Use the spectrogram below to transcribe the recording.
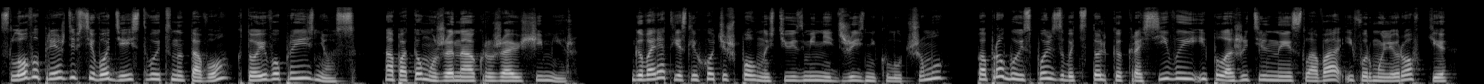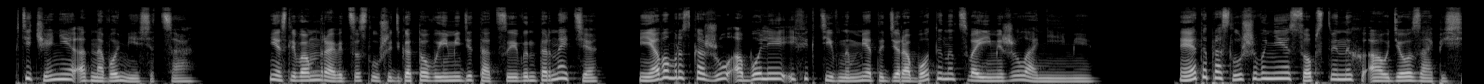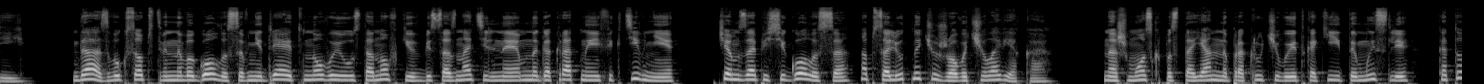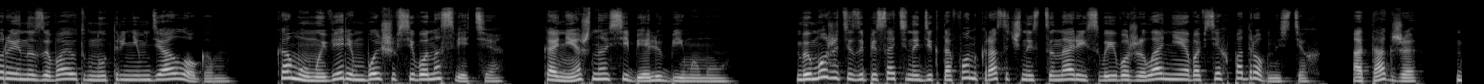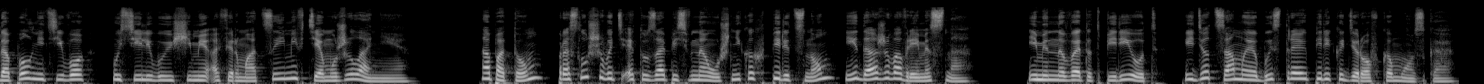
Слово прежде всего действует на того, кто его произнес, а потом уже на окружающий мир. Говорят, если хочешь полностью изменить жизнь к лучшему, попробуй использовать только красивые и положительные слова и формулировки в течение одного месяца. Если вам нравится слушать готовые медитации в интернете, я вам расскажу о более эффективном методе работы над своими желаниями. Это прослушивание собственных аудиозаписей. Да, звук собственного голоса внедряет новые установки в бессознательное многократно эффективнее, чем записи голоса абсолютно чужого человека. Наш мозг постоянно прокручивает какие-то мысли, которые называют внутренним диалогом. Кому мы верим больше всего на свете? Конечно, себе любимому. Вы можете записать на диктофон красочный сценарий своего желания во всех подробностях, а также дополнить его усиливающими аффирмациями в тему желания а потом прослушивать эту запись в наушниках перед сном и даже во время сна. Именно в этот период идет самая быстрая перекодировка мозга.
